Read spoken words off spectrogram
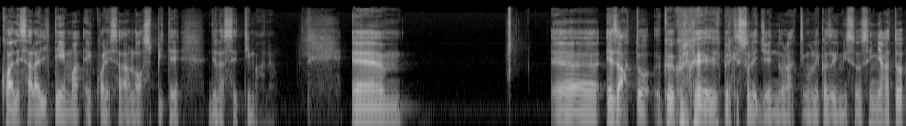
quale sarà il tema e quale sarà l'ospite della settimana. Ehm, Uh, esatto, perché sto leggendo un attimo le cose che mi sono segnato.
